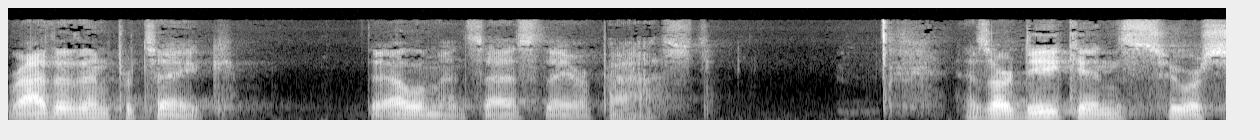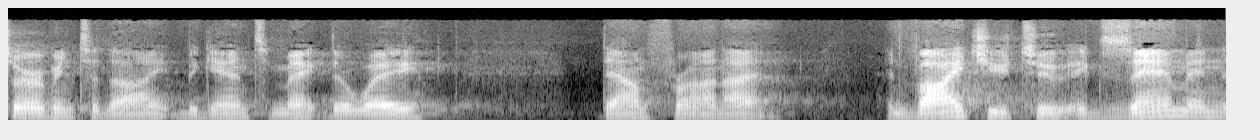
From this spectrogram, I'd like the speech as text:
rather than partake the elements as they are passed. As our deacons who are serving tonight begin to make their way down front, I invite you to examine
